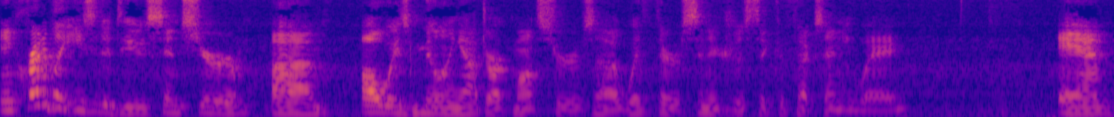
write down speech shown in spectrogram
incredibly easy to do since you're um, always milling out dark monsters uh, with their synergistic effects anyway. And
